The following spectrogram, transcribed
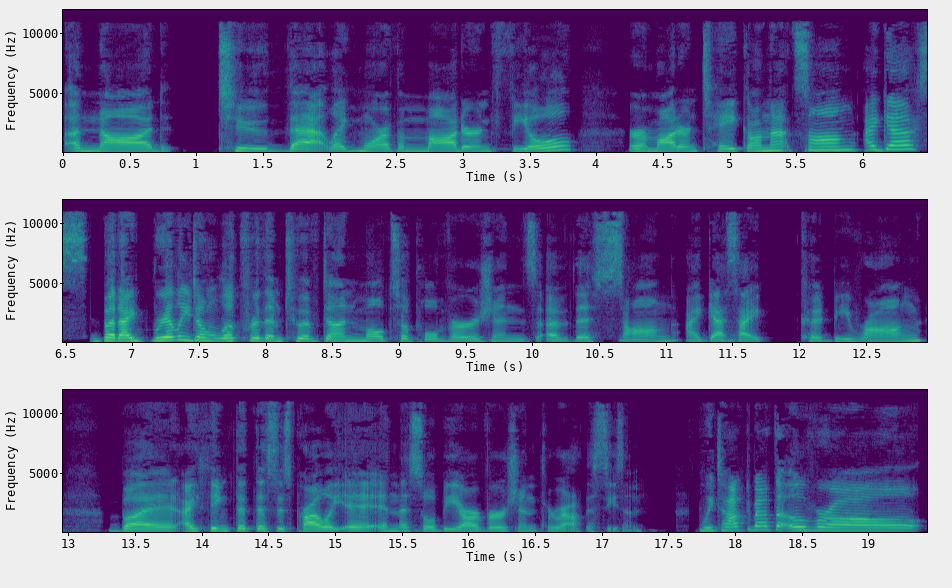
a nod to that, like more of a modern feel or a modern take on that song, I guess. But I really don't look for them to have done multiple versions of this song. I guess I could be wrong, but I think that this is probably it, and this will be our version throughout the season. We talked about the overall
